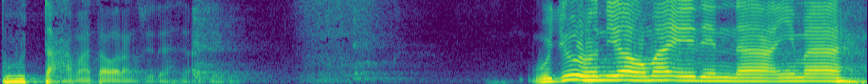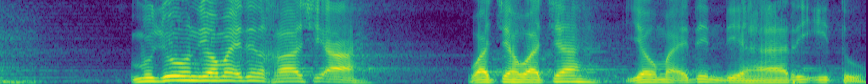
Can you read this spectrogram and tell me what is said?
buta mata orang sudah saat itu. Wujuhun yawma idin na'imah Wujuhun yawma idin khasyi'ah Wajah-wajah yawma idin di hari itu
